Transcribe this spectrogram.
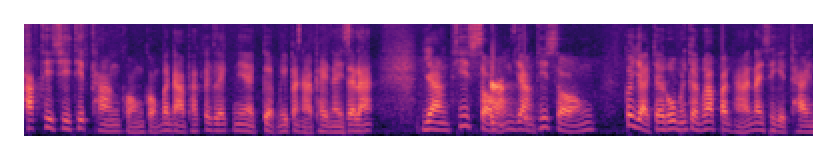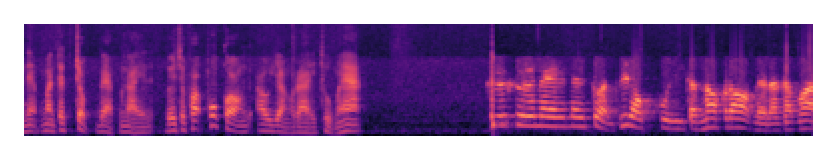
พักที่ชี้ทิศทางของของบรรดาพักเล็กๆเนี่ยเกิดมีปัญหาภายในซะแล้วอย่างที่สองอย่างที่สองก็อยากจะรู้เหมือนกันว่าปัญหาในเศรษฐกิจไทยเนี่ยมันจะจบแบบไหน โดยเฉพาะผู้กองเอาอย่างไรถูกไหมฮะคือคือในในส่วนที่เราคุยกันนอกรอบเนี่ยนะครับ ว่า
